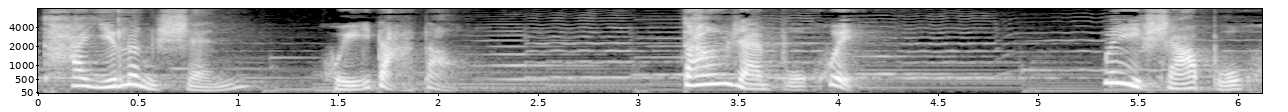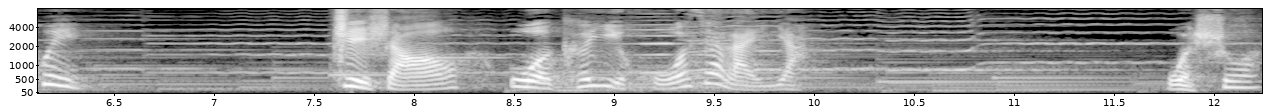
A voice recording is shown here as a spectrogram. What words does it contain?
他一愣神，回答道：“当然不会。为啥不会？至少我可以活下来呀。”我说：“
